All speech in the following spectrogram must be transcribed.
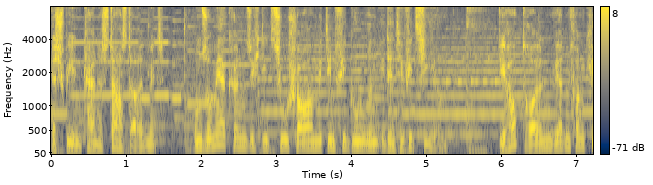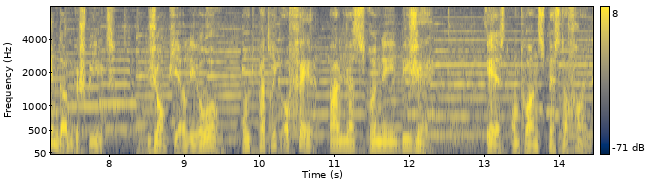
Es spielen keine Stars darin mit. Umso mehr können sich die Zuschauer mit den Figuren identifizieren. Die Hauptrollen werden von Kindern gespielt. Jean-Pierre Léaud und Patrick Offay alias René Biget. Er ist Antoines bester Freund.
